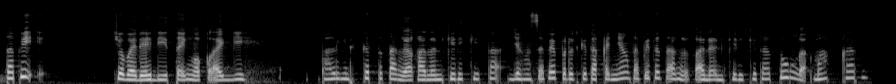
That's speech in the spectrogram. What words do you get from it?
tapi Coba deh ditengok lagi. Paling deket tetangga kanan kiri kita. Jangan sampai perut kita kenyang tapi tetangga kanan kiri kita tuh nggak makan.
